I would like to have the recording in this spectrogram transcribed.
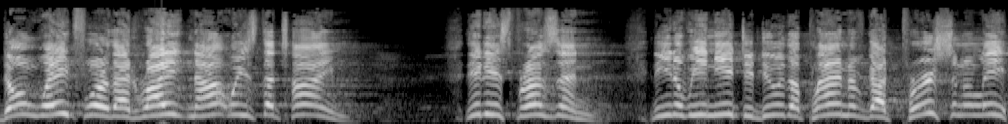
Don't wait for that. Right now is the time. It is present. You know, we need to do the plan of God personally,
